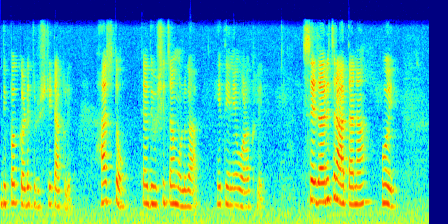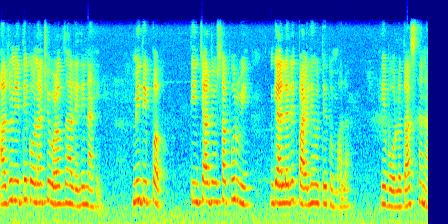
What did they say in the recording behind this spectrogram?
दीपककडे दृष्टी टाकली. हाच तो त्या दिवशीचा मुलगा हे तिने ओळखले. शेजारीच राहताना होय अजून इथे कोणाची ओळख झालेली नाही. मी दीपक तीन चार दिवसापूर्वी गॅलरीत पाहिले होते तुम्हाला. हे बोलत असताना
